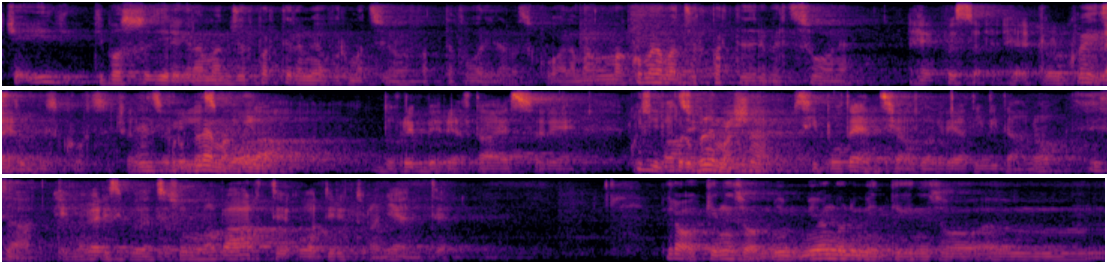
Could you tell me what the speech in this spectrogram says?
Cioè io ti- posso dire che la maggior parte della mia formazione l'ho fatta fuori dalla scuola, ma, ma come la maggior parte delle persone. eh, questo è proprio il Questo è problema. il discorso. Cioè, E il problema la quindi- scuola dovrebbe in realtà essere Quindi il problema c'è. si potenzia la tua creatività, no? Esatto. E magari si potenzia solo una parte o addirittura niente. Però che ne so, mi, mi vengono in mente che ne so, ehm,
